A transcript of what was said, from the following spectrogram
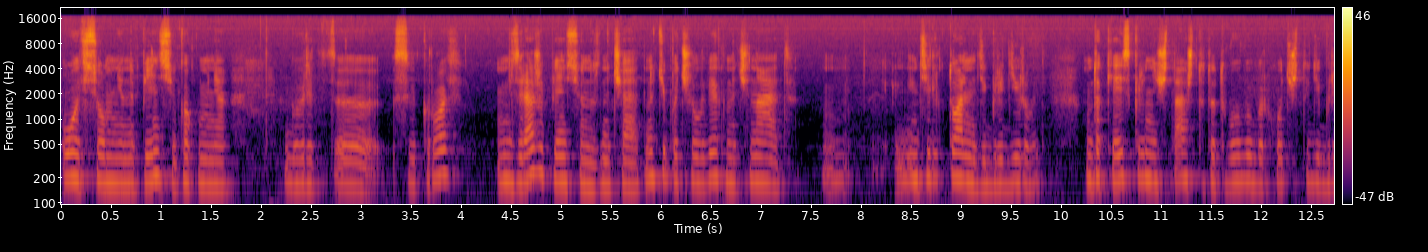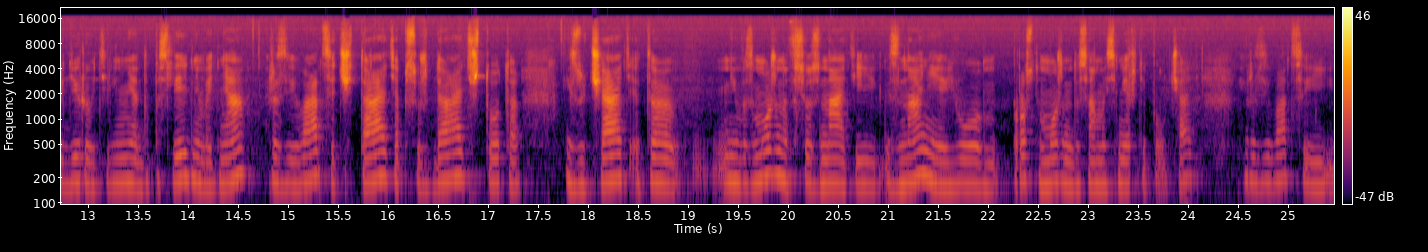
ой, все, мне на пенсию, как у меня говорит э, свекровь, не зря же пенсию назначают. Ну, типа человек начинает интеллектуально деградировать. Ну так я искренне считаю, что это твой выбор, хочешь ты деградировать или нет. До последнего дня развиваться, читать, обсуждать что-то, изучать. Это невозможно все знать. И знание его просто можно до самой смерти получать и развиваться, и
